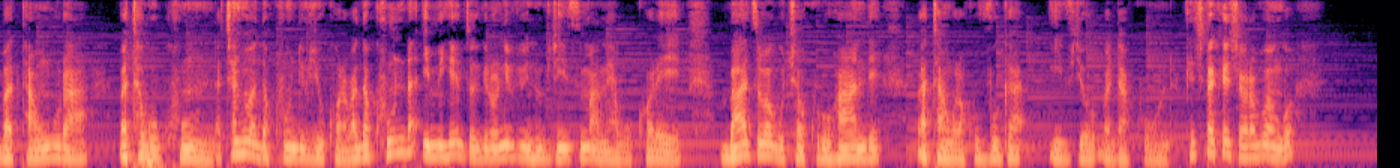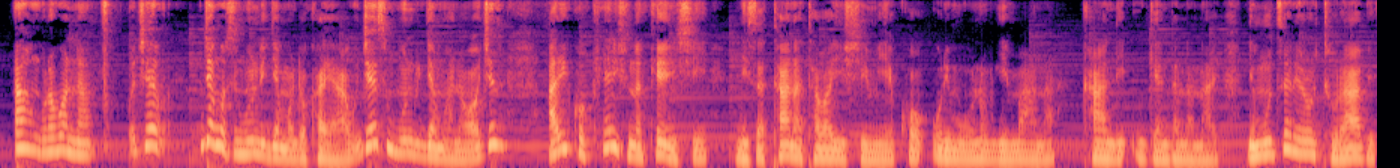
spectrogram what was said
batangura batagukunda cyangwa badakunda ibyo ukora? Badakunda imihenzogero n'ibintu byiza imana yagukoreye. Baza baguca ku ruhande batangura kuvuga ibyo badakunda. Kenshi na kenshi baravuga ngo ah ngo urabona ujya ngo sinkunda ijya modoka yawe ujya sinkunda ujya mwana wawe ariko kenshi na kenshi ni satani ataba yishimiye ko uri mu buntu bw'imana. Kandi ugendana na yo. Ni muze rero turabe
